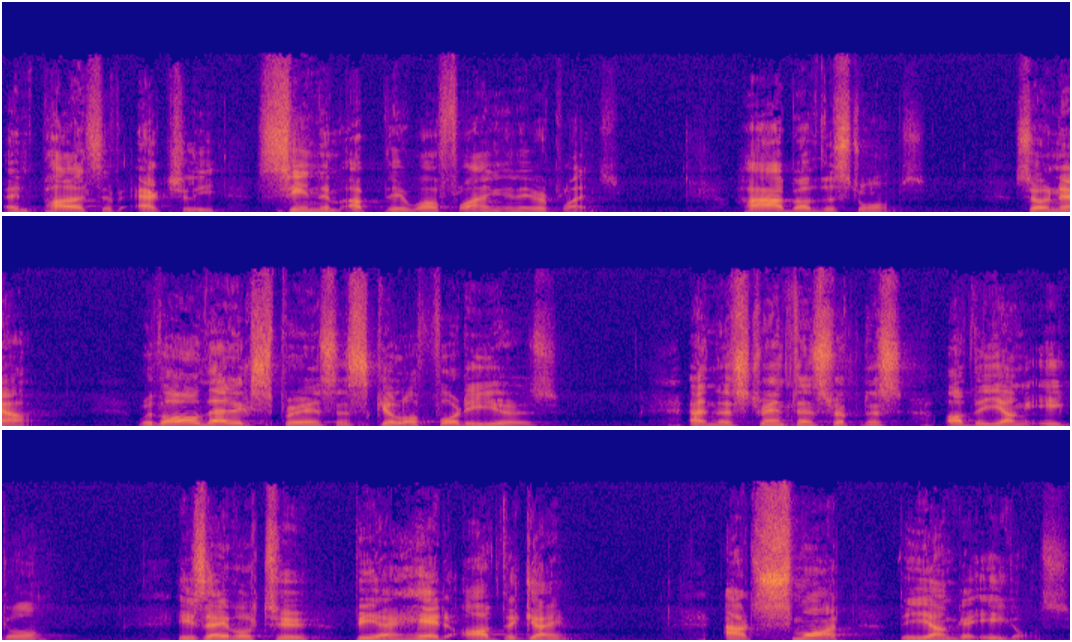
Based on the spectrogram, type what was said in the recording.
And pilots have actually seen them up there while flying in airplanes, high above the storms. So now, with all that experience and skill of 40 years, and the strength and swiftness of the young eagle, he's able to be ahead of the game, outsmart the younger eagles.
